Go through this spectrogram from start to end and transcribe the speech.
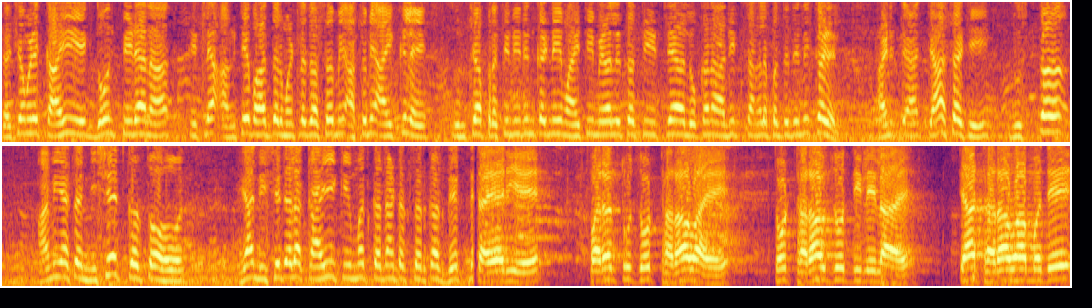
त्याच्यामुळे काही एक दोन पिढ्यांना तिथल्या अंगठे बहादर म्हटलं जसं मी असं मी ऐकलंय. तुमच्या प्रतिनिधींकडनं ही माहिती मिळाली तर ती इथल्या लोकांना अधिक चांगल्या पद्धतीने कळेल. आणि त्या- त्यासाठी नुसतं आम्ही याचा निषेध करतो आहोत. या निषेधाला काही किंमत कर्नाटक सरकार देत नाही. तयारी आहे. परंतु जो ठराव आहे तो ठराव जो दिलेला आहे त्या ठरावामध्ये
